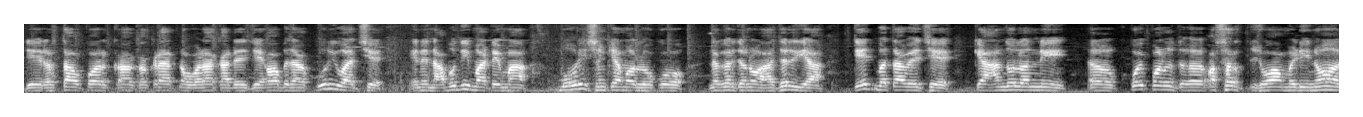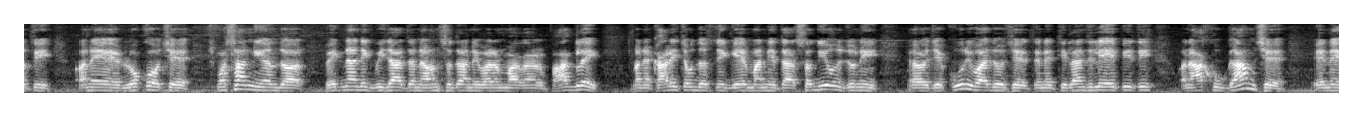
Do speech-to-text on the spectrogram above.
જે રસ્તા ઉપર કકડાટનો વડા કાઢે છે, આવા બધા કુરિવાજ છે, એને નાબૂદી માટેમાં બહોળી સંખ્યામાં લોકો નગરજનો હાજર રહ્યા. તે જ બતાવે છે કે આંદોલનની કોઈ પણ અસર જોવા મળી ન હતી અને લોકો છે સ્મશાનની અંદર વૈજ્ઞાનિક વિજાત અને અંધશ્રદ્ધા નિવારણમાં ભાગ લઈ અને કાળી ચૌદસની ગેરમાન્યતા સદીઓ જૂની જે કુરિવાજો છે તેને તિલાંજલિ આપી હતી અને આખું ગામ છે એને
